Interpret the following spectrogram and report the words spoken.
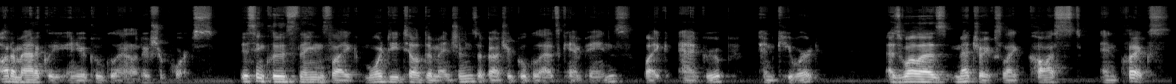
automatically in your Google Analytics reports. This includes things like more detailed dimensions about your Google Ads campaigns, like ad group and keyword, as well as metrics like cost and clicks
